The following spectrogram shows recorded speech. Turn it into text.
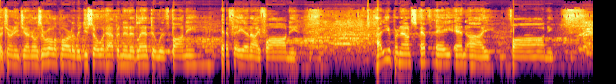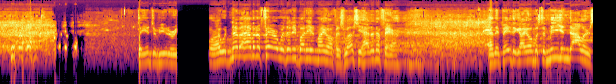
attorney generals are all a part of it. You saw what happened in Atlanta with Fani, F A N I, Fani. How do you pronounce F A N I, Fani? they interviewed her. Or I would never have an affair with anybody in my office. Well, she had an affair. And they paid the guy almost a million dollars.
